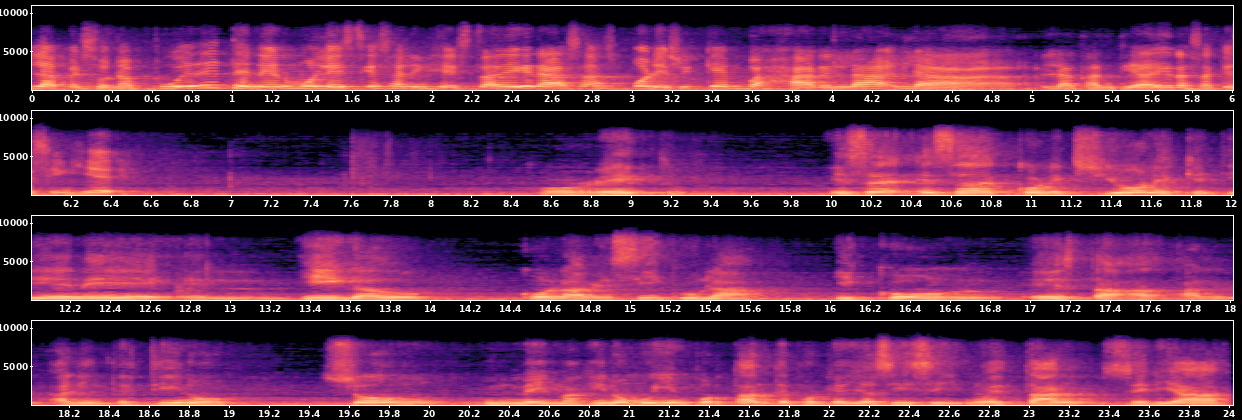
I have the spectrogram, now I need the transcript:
la persona puede tener molestias a la ingesta de grasas, por eso hay que bajar la, cantidad de grasa que se ingiere. Correcto. esas conexiones que tiene el hígado con la vesícula y con esta al, al intestino son, me imagino, muy importantes porque ellas sí, sí, no están, sería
